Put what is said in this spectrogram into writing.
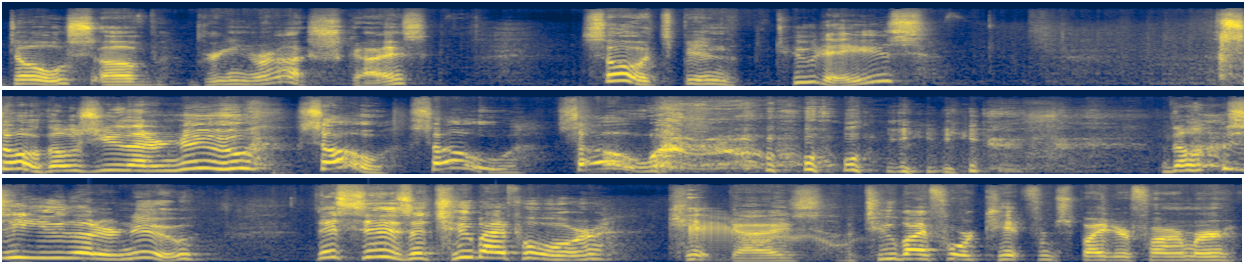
dose of Green Rush, guys. So it's been two days. So those of you that are new, so, so, so, those of you that are new, this is a 2x4 kit, guys. A 2x4 kit from Spider Farmer.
